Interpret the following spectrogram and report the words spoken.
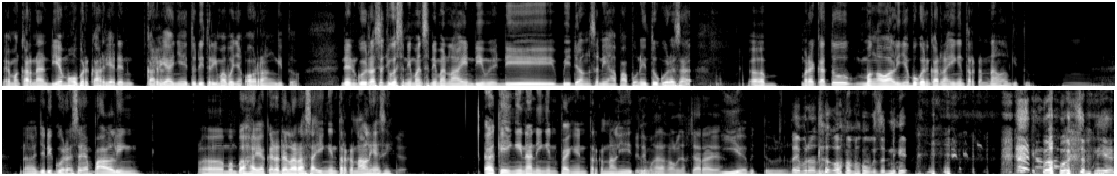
Emang karena dia mau berkarya Dan karyanya itu diterima banyak orang gitu. Dan gue rasa juga seniman-seniman lain di, di bidang seni apa pun itu Gue rasa eh, mereka tuh mengawalinya bukan karena ingin terkenal gitu Hmm. Nah, jadi gue rasa yang paling eh, membahayakan adalah rasa ingin terkenalnya sih. Iya. Eh, keinginan ingin pengen terkenalnya itu. Jadi menghalalkan banyak cara ya. Iya betul. Tapi menurut lo kalau ngomong seni Ngomong seni ya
